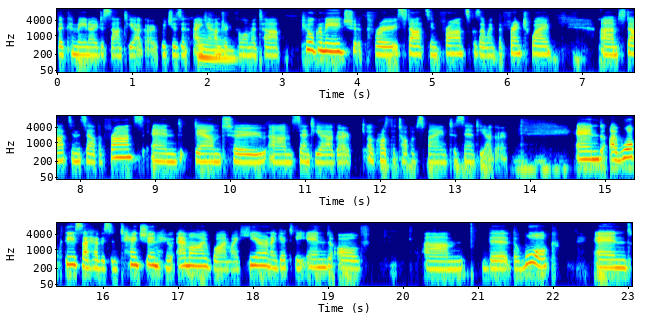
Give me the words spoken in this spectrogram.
the Camino de Santiago, which is an 800 mm. kilometer pilgrimage through. Starts in France because I went the French way. Um, starts in the south of France and down to um, Santiago, across the top of Spain to Santiago. And I walk this, I have this intention who am I? Why am I here? And I get to the end of um, the, the walk and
